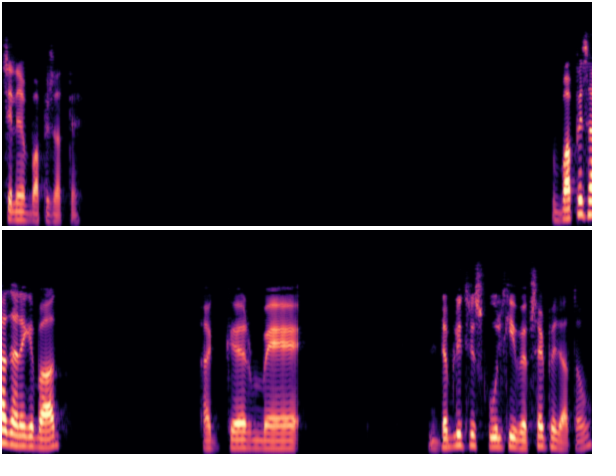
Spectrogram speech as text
चलिए अब वापस आते हैं। वापस आ जाने के बाद अगर मैं डब्ल्यू थ्री स्कूल की वेबसाइट पे जाता हूँ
